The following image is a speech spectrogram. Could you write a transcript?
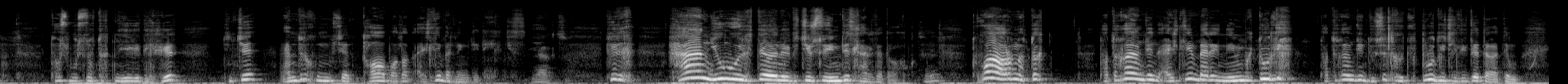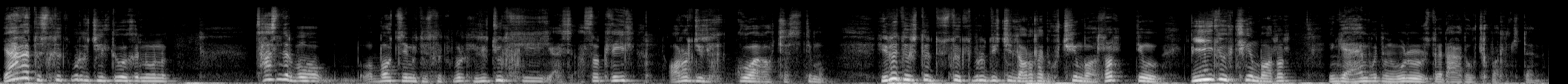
тус бүс нутагт нь хийгээд ирэхээр тэнцээ амьдрах хүмүүсийн тоо болоод ажлын байр нэмэгдээд эхэлчихсэн. Яг зөв. Тэр хаана юу хэрэгтэй байна гэдэг чинь ерөөсөө эндээс л харагдаад байгаа байхгүй. Тухайн орон нутагт тодорхой хэмжээнд ажлын байрыг нэмэгдүүлэх тодорхой хэмжээний төсөл хөтөлбөрүүд гэж хэлэгдээд байгаа тийм үү. Яагаад төсөл хөтөлбөр гэж хэлдэг вэ гэхээр нөгөө нэг цаасан дээр буу- бууцсан юм төсөл хөтөлбөр хэрэгжүүлэх ас- асуудлыг л оруулж ирэхгүй байгаа учраас тийм үү. Хэрвээ тэр төр төсөл хөтөлбөрүүдийг чинь л оруулаад өгчих юм бол тийм үү. Биелүүлчих юм бол ингээ аймагуд нь өөрөө өөрсдөө дагаад өгчих боломжтой байна.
